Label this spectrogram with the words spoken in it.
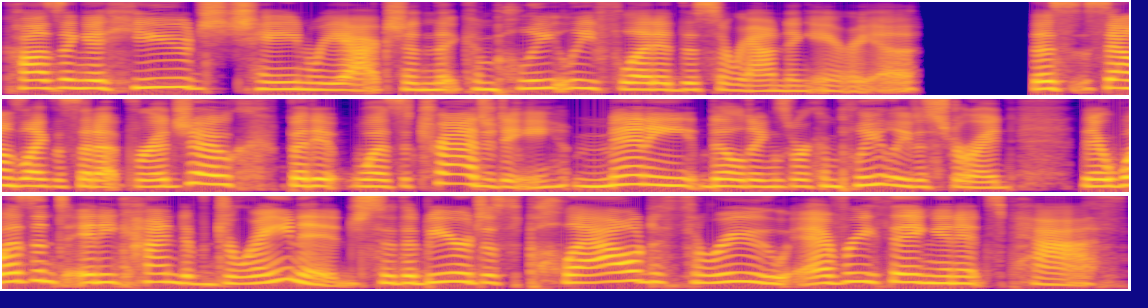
causing a huge chain reaction that completely flooded the surrounding area. This sounds like the setup for a joke, but it was a tragedy. Many buildings were completely destroyed. There wasn't any kind of drainage, so the beer just plowed through everything in its path.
